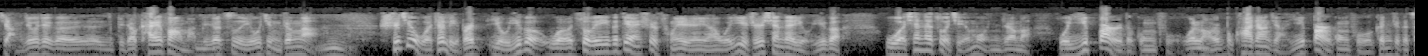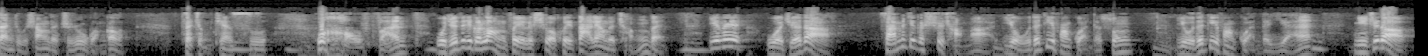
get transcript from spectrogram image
讲究这个比较开放嘛，比较自由竞争啊。嗯。实际我这里边有一个，我作为一个电视从业人员，我一直现在有一个，我现在做节目，你知道吗？我一半的功夫，我老是不夸张讲，一半功夫我跟这个赞助商的植入广告，在整天撕，我好烦，我觉得这个浪费了社会大量的成本，因为我觉得啊，咱们这个市场啊，有的地方管得松，有的地方管得严，你知道。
